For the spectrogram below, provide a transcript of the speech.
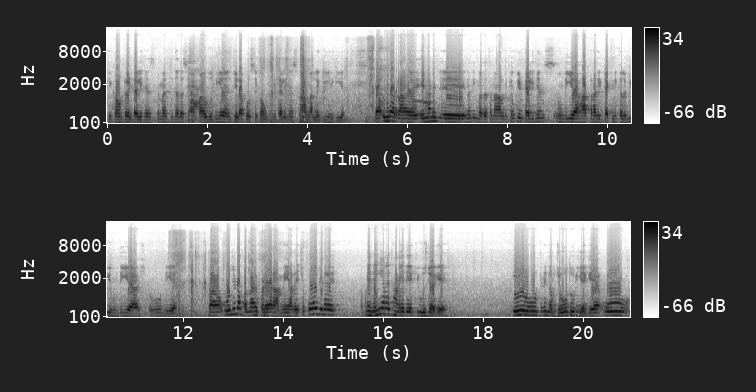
ਕਿ ਕਾਊਂਟਰ ਇੰਟੈਲੀਜੈਂਸ ਤੇ ਮੈਂ ਜਿੱਦਾਂ ਦੱਸਿਆ ਆਪਾਂ ਉਦੋਂ ਦੀਆਂ ਜ਼ਿਲ੍ਹਾ ਪੁਲਿਸ ਤੇ ਕਾਊਂਟਰ ਇੰਟੈਲੀਜੈਂਸ ਨਾਲ ਨਾਲ ਲੱਗੀ ਹੈਗੀ ਆ। ਤਾਂ ਉਹ ਜਿਹੜਾ ਰਾ- ਇਹਨਾਂ ਨੇ ਅਹ, ਇਹਨਾਂ ਦੀ ਮਦਦ ਨਾਲ ਕਿਉਂਕਿ ਇੰਟੈਲੀਜੈਂਸ ਹੁੰਦੀ ਆ ਹਰ ਤਰ੍ਹਾਂ ਦੀ ਟੈਕਨੀਕਲ ਵੀ ਹੁੰਦੀ ਆ ਉਹ ਹੁੰਦੀ ਆ। ਤਾਂ ਉਹ ਜਿਹੜਾ ਬੰਦਾ ਫੜਿਆ ਰਾਮੇ ਵਾਲੇ ਚ ਉਹ ਜਿਹੜੇ ਆਪਣੇ ਨਹੀਂ ਵਾਲੇ ਥਾਣੇ ਦੇ ਅਕਿਊਜ਼ਡ ਹੈਗੇ ਆ ਇਹ ਉਹ ਜਿਹੜੇ ਨਵਜੋਤ ਹੋਰੀ ਹੈਗੇ ਆ ਉਹ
